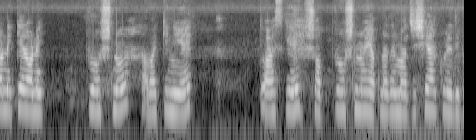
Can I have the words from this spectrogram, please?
অনেকের অনেক প্রশ্ন আমাকে নিয়ে। তো আজকে সব প্রশ্নই আপনাদের মাঝে শেয়ার করে দিব।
